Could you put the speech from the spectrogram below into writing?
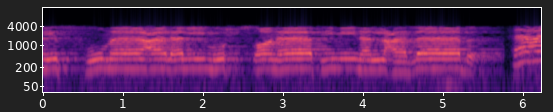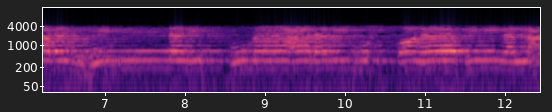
نصف ما على المحصنات من العذاب فعليهن نصف ما على المحصنات من العذاب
